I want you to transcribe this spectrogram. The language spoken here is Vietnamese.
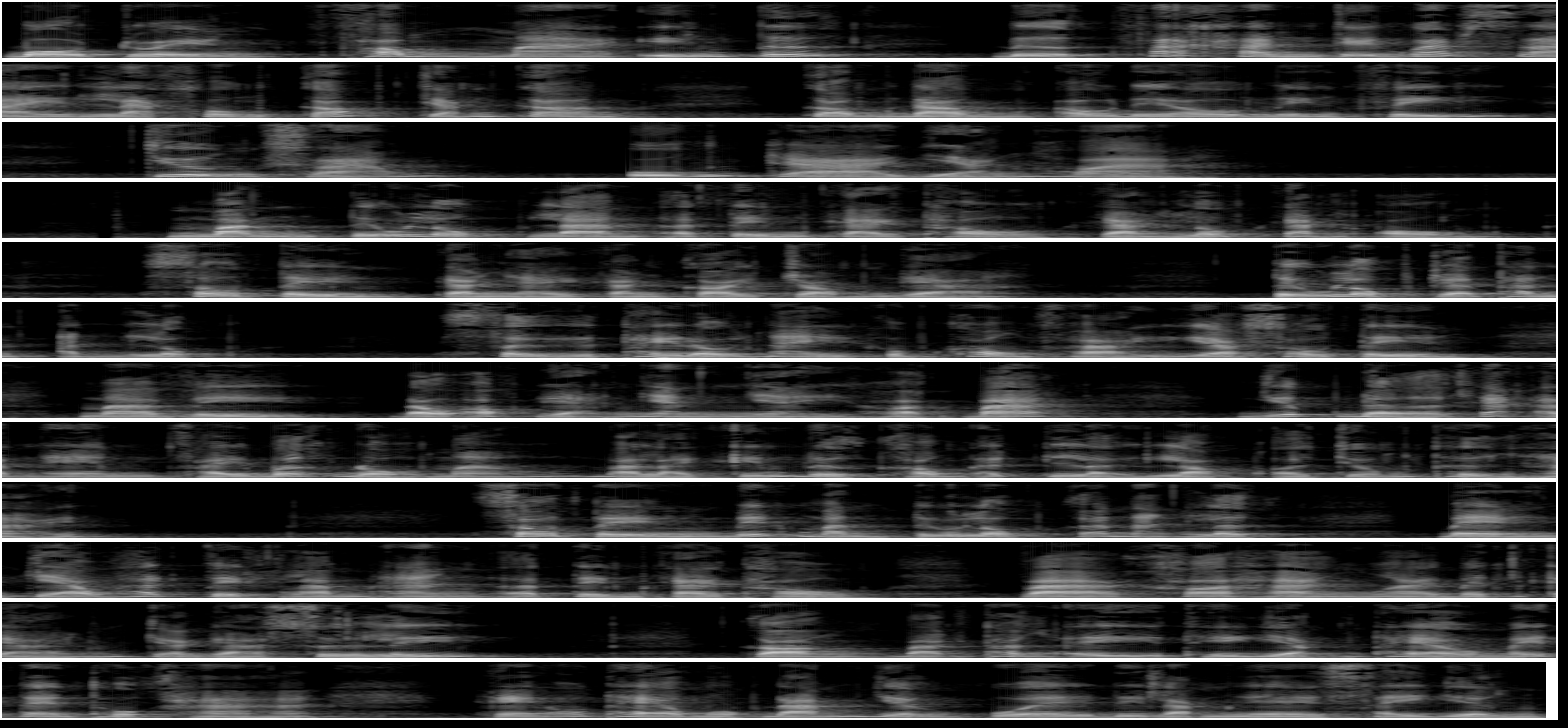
Bộ truyện Phong Ma Yến Tước được phát hành trên website lạchồngcốc.com, cộng đồng audio miễn phí, chương 6, uống trà giảng hòa. Mạnh Tiểu Lục làm ở tiệm cai thầu càng lúc càng ổn, sâu tiền càng ngày càng coi trọng gã. Tiểu Lục trở thành anh Lục. Sự thay đổi này cũng không phải do sâu tiền, mà vì đầu óc gã nhanh nhạy hoạt bát, giúp đỡ các anh em phải bớt đổ máu mà lại kiếm được không ít lợi lộc ở chốn Thượng Hải. Sâu tiền biết Mạnh Tiểu Lục có năng lực, bèn giao hết việc làm ăn ở tiệm cai thầu và kho hàng ngoài bến cảng cho gã xử lý. Còn bản thân y thì dẫn theo mấy tên thuộc hạ, kéo theo một đám dân quê đi làm nghề xây dựng.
